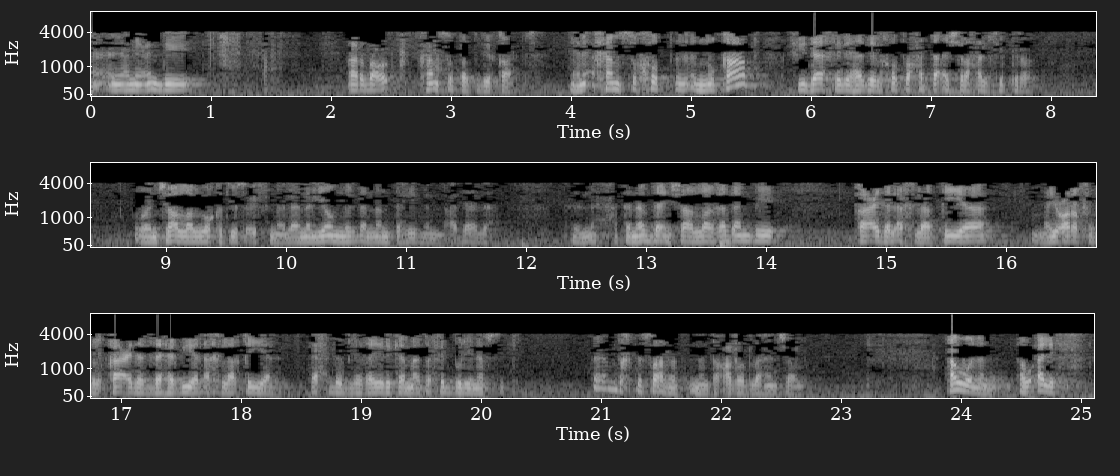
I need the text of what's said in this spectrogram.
يعني عندي أربع خمس تطبيقات. يعني خمس خط نقاط في داخل هذه الخطوة حتى أشرح الفكرة. وإن شاء الله الوقت يسعفنا لأن اليوم نريد أن ننتهي من العدالة. حتى نبدأ إن شاء الله غدا بقاعدة الأخلاقية ما يعرف بالقاعدة الذهبية الأخلاقية. احبب لغيرك ما تحب لنفسك. باختصار نتعرض لها إن شاء الله. أولا أو ألف.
